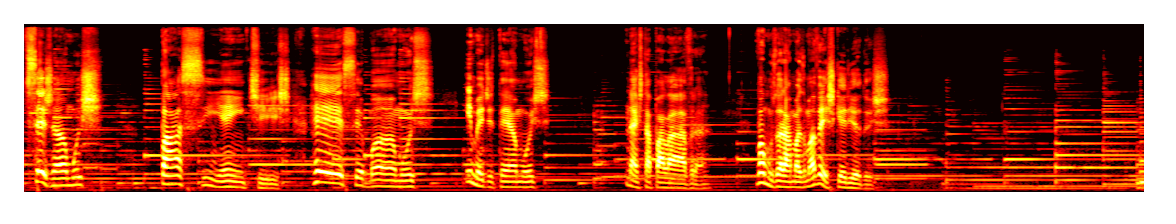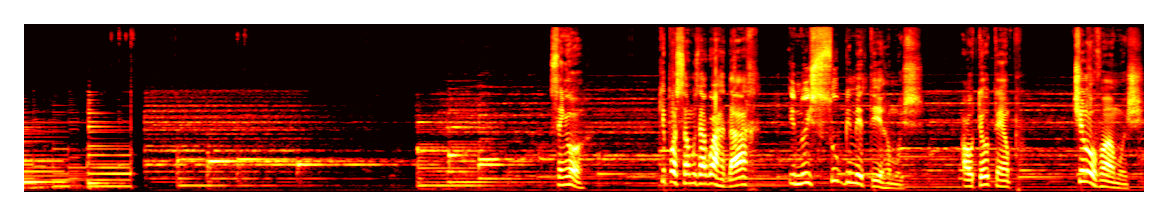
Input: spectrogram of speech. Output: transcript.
Sejamos pacientes. Recebamos e meditemos nesta palavra. Vamos orar mais uma vez, queridos. Senhor, que possamos aguardar e nos submetermos ao teu tempo. Te louvamos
